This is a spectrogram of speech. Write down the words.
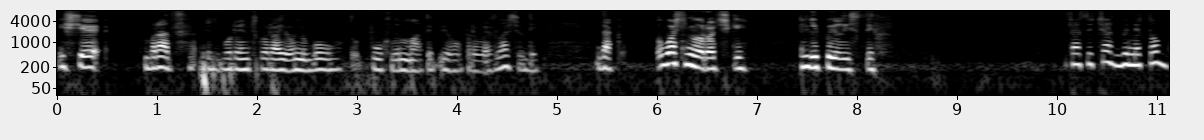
І брат з Буринського району був, то пухлим мати його привезла сюди. Так восьмерочки ліпили з тих. Та зараз би не то б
